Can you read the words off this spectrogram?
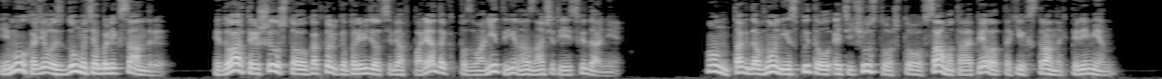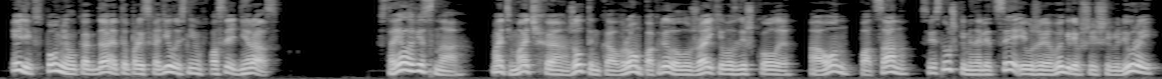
Ему хотелось думать об Александре. Эдуард решил, что как только приведет себя в порядок, позвонит и назначит ей свидание. Он так давно не испытывал эти чувства, что сам оторопел от таких странных перемен. Эдик вспомнил, когда это происходило с ним в последний раз. Стояла весна, Мать-мачеха желтым ковром покрыла лужайки возле школы, а он, пацан, с веснушками на лице и уже выгревшей шевелюрой,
